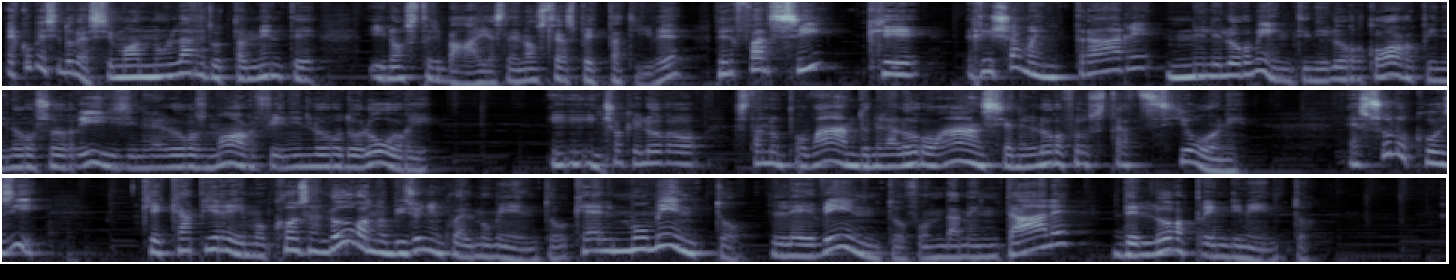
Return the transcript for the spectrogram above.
È come se dovessimo annullare totalmente i nostri bias, le nostre aspettative, per far sì che riusciamo a entrare nelle loro menti, nei loro corpi, nei loro sorrisi, nelle loro smorfie, nei loro dolori, in, in ciò che loro stanno provando, nella loro ansia, nelle loro frustrazioni. È solo così che capiremo cosa loro hanno bisogno in quel momento, che è il momento, l'evento fondamentale del loro apprendimento.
